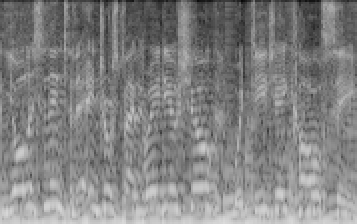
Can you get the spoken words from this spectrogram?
and you're listening to the Introspect Radio Show with DJ Carl C.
